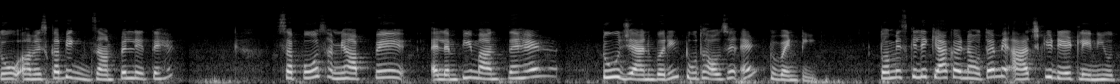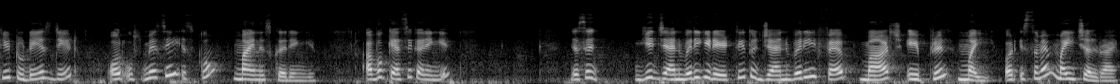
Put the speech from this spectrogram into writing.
तो हम इसका भी एग्ज़ाम्पल लेते हैं। सपोज़ हम यहाँ पे एल एम पी मानते हैं two January two thousand and twenty तो हमें इसके लिए क्या करना होता है, हमें आज की डेट लेनी होती है टुडेज़ डेट और उसमें से इसको माइनस करेंगे। अब वो कैसे करेंगे? जैसे ये जनवरी की डेट थी तो जनवरी, फेब, मार्च, अप्रैल, मई और इस समय मई चल रहा है।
